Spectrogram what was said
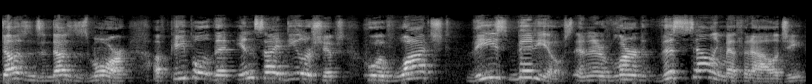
dozens and dozens more of people that inside dealerships who have watched these videos and that have learned this selling methodology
